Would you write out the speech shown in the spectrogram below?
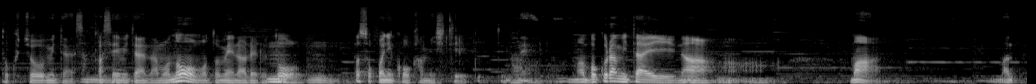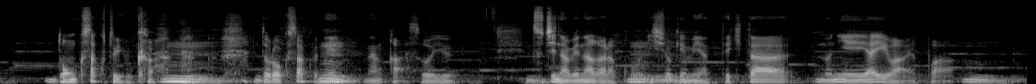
特徴みたいな作家性みたいなものを求められると、やっうん。ぱそこにこう加味していくっていうね。ほ。まあ僕らみたいな、まあ、まあ、どんくさくというか、うん。泥臭くね、うん。なんかそういう土鍋ながらこうんう一生懸命やってきたのに AI はやっぱうん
